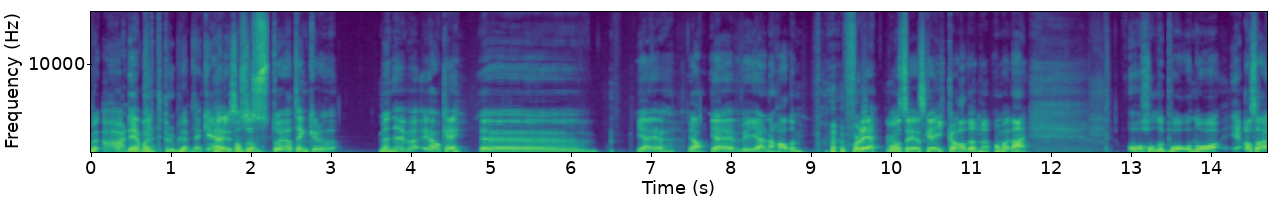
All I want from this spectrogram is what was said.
Men er det Det er bare- ditt problem, tenker jeg? Liksom og så sånn. står jeg og tenker Men eh, ja, ok. Uh, jeg, ja, jeg vil gjerne ha dem for det. Og så skal jeg ikke ha denne. Bare, nei. Og holder på, og nå Altså,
